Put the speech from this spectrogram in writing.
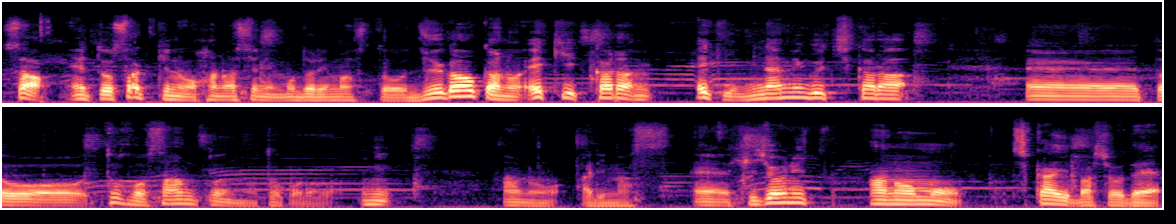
さあ、えっと、さっきの話に戻りますと、自由が丘の駅から、駅南口から、えっと、徒歩3分のところに、あの、あります。えー非常に、あの、もう近い場所で、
